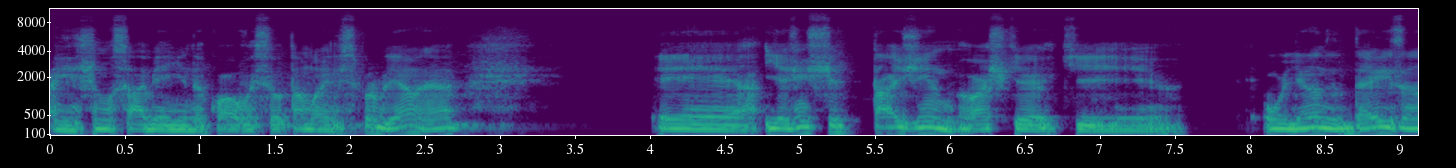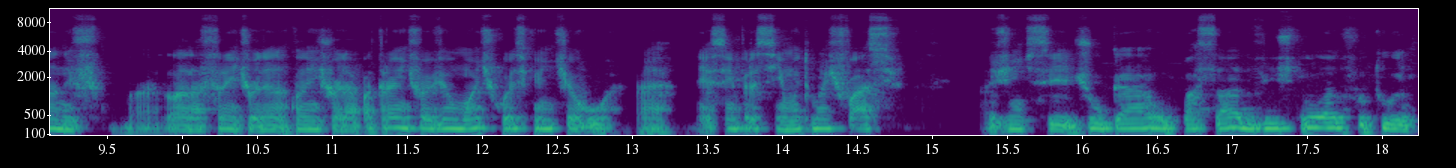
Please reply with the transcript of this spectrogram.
A gente não sabe ainda qual vai ser o tamanho desse problema, né? É, e a gente está agindo. Eu acho que, que olhando 10 anos lá na frente, olhando quando a gente olhar para trás, a gente vai ver um monte de coisa que a gente errou. Né? É sempre assim, é muito mais fácil a gente se julgar o passado visto do lado futuro.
